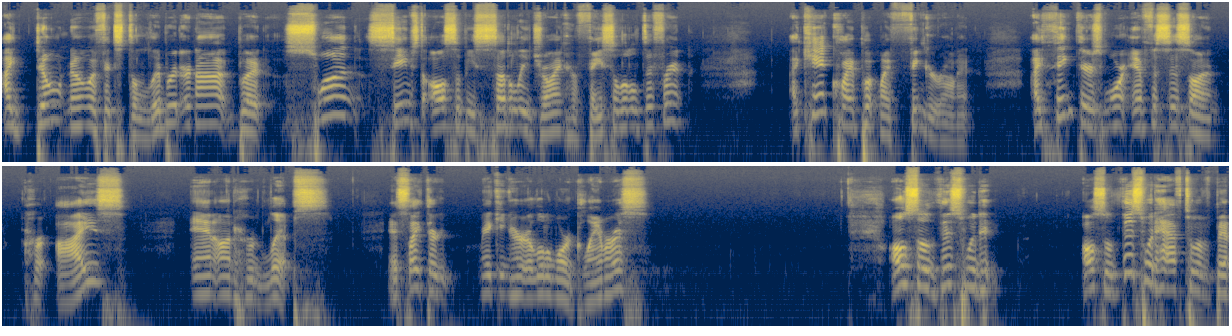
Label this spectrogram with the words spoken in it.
I don't know if it's deliberate or not, but Swan seems to also be subtly drawing her face a little different. I can't quite put my finger on it. I think there's more emphasis on her eyes and on her lips. It's like they're making her a little more glamorous. Also, this would also this would have to have been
